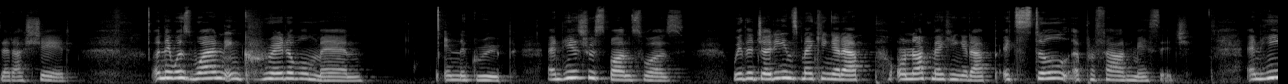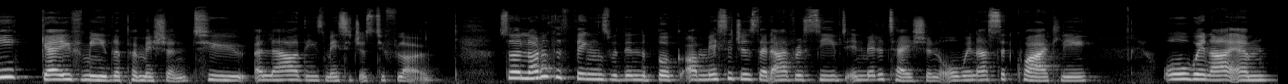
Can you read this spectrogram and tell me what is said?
that I shared. And there was one incredible man in the group, and his response was, whether Jodine's making it up or not making it up, it's still a profound message. And he gave me the permission to allow these messages to flow. So, a lot of the things within the book are messages that I've received in meditation or when I sit quietly or when I am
